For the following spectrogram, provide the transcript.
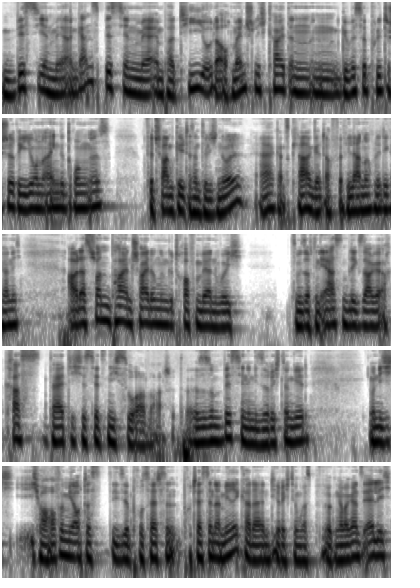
ein bisschen mehr, ein ganz bisschen mehr Empathie oder auch Menschlichkeit in, in gewisse politische Regionen eingedrungen ist. Für Trump gilt das natürlich null, ja, ganz klar, gilt auch für viele andere Politiker nicht. Aber dass schon ein paar Entscheidungen getroffen werden, wo ich zumindest auf den ersten Blick sage, ach krass, da hätte ich es jetzt nicht so erwartet. Also so ein bisschen in diese Richtung geht. Und ich, ich hoffe mir auch, dass diese Prozesse, Proteste in Amerika da in die Richtung was bewirken. Aber ganz ehrlich,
